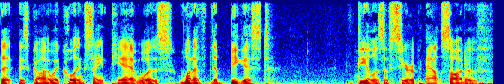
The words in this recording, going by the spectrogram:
that this guy we're calling Saint Pierre was one of the biggest dealers of syrup outside of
